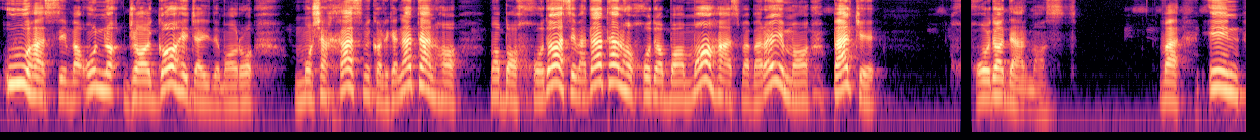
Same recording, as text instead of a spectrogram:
او هستیم و اون جایگاه جدید ما رو مشخص می‌کنه که نه تنها ما با خدا هستیم و نه تنها خدا با ما هست و برای ما بلکه خدا در ماست. و این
